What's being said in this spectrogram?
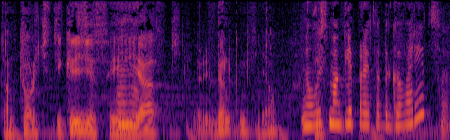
там творческий кризис, и mm. я с ребенком сидел. Ну, вы смогли про это договориться?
